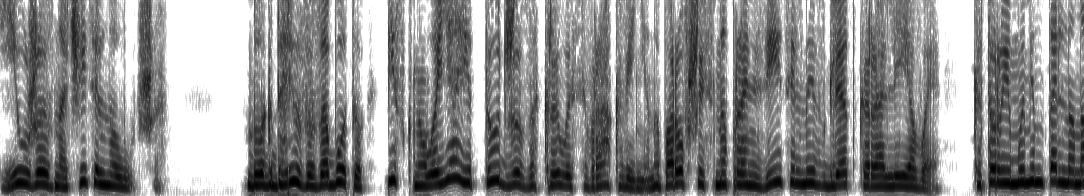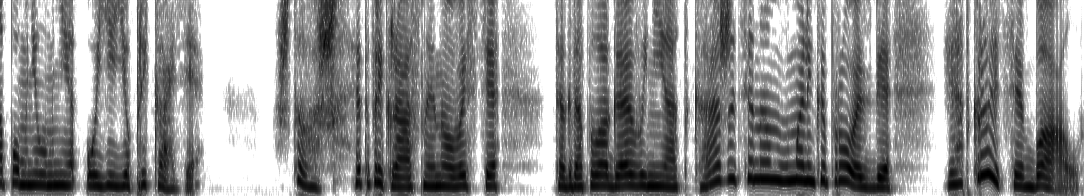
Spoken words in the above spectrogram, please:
И уже значительно лучше. «Благодарю за заботу!» — пискнула я и тут же закрылась в раковине, напоровшись на пронзительный взгляд королевы, который моментально напомнил мне о ее приказе. «Что ж, это прекрасные новости», Тогда, полагаю, вы не откажете нам в маленькой просьбе и откроете бал.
